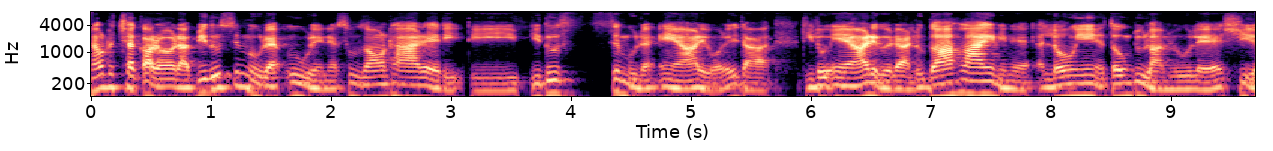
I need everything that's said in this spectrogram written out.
နောက်တစ်ချက်ကတော့ဒါပြည်သူစစ်မှုထမ်းဥပဒေနဲ့စုဆောင်းထားတဲ့ဒီဒီပြည်သူစစ်မှုထမ်းအင်အားတွေပေါ့လေဒါဒီလိုအင်အားတွေကိုဒါလူသားလှိုင်းအနေနဲ့အလုံးရင်းအသုံးပြုလာမျိုးလည်းရှိရ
